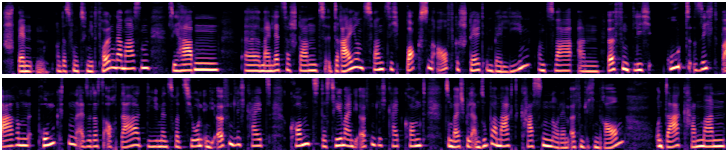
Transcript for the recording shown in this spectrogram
spenden. Und das funktioniert folgendermaßen. Sie haben äh, mein letzter Stand 23 Boxen aufgestellt in Berlin und zwar an öffentlich gut sichtbaren Punkten, also dass auch da die Menstruation in die Öffentlichkeit kommt, das Thema in die Öffentlichkeit kommt, zum Beispiel an Supermarktkassen oder im öffentlichen Raum. Und da kann man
